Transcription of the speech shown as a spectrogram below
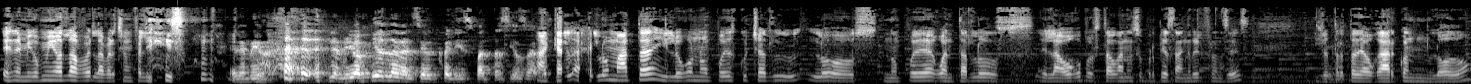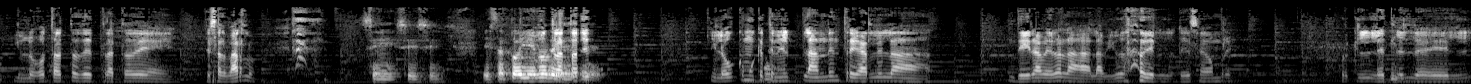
enemigo mío es la, la versión feliz. Enemigo, enemigo Mío es la versión feliz, fantasiosa. acá, acá lo mata y luego no puede escuchar los, no puede aguantar los, el ahogo porque está ahogando en su propia sangre el francés y lo trata de ahogar con lodo y luego trata de, trata de, de salvarlo. Sí, sí, sí. Está todo lleno No, de... de- Y luego como que tenía el plan de entregarle la, de ir a ver a la, la viuda de ese hombre. Porque le, le- le-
